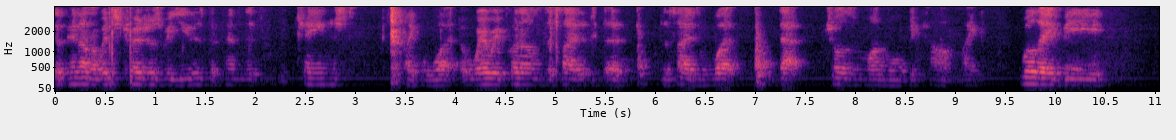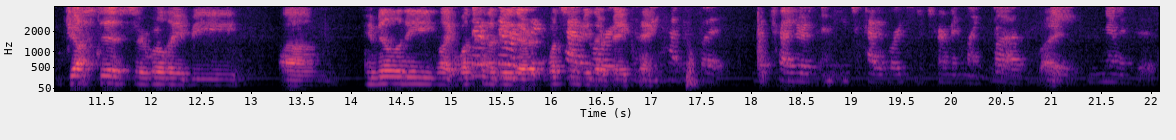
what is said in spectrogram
depending on which treasures we used, depended changed like what where we put them decided uh, decides what that chosen one will become. Like will they be justice or will they be um, humility? Like what's gonna be their what's gonna be their big and thing? we had to put the treasures in each category to determine like love, Right. hate, nemesis.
